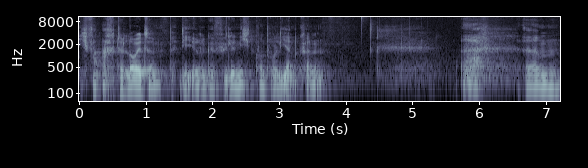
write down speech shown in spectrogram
Ich verachte Leute, die ihre Gefühle nicht kontrollieren können. Äh, ähm,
